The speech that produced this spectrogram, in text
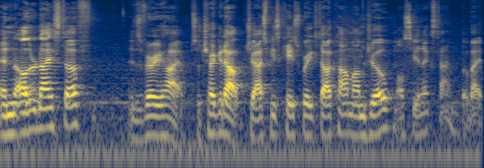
and other nice stuff is very high. So check it out, jaspyscasebreaks.com. I'm Joe. I'll see you next time. Bye-bye.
